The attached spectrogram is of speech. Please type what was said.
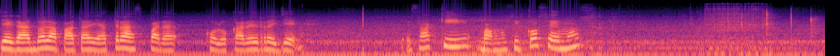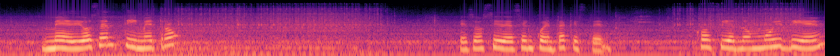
llegando a la pata de atrás para colocar el relleno. Entonces aquí vamos y cosemos medio centímetro. Eso sí, des en cuenta que estén cosiendo muy bien.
